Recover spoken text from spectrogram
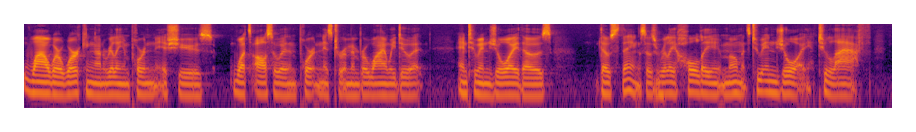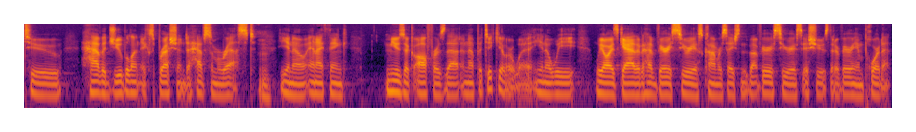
while we're working on really important issues, what's also important is to remember why we do it and to enjoy those those things, those hmm. really holy moments, to enjoy, to laugh, to have a jubilant expression, to have some rest, hmm. you know. And I think music offers that in a particular way. You know, we we always gather to have very serious conversations about very serious issues that are very important,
